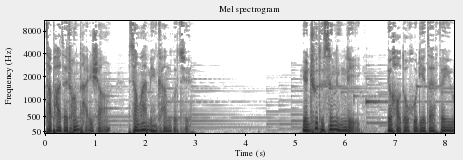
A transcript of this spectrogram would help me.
它趴在窗台上，向外面看过去，远处的森林里有好多蝴蝶在飞舞。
